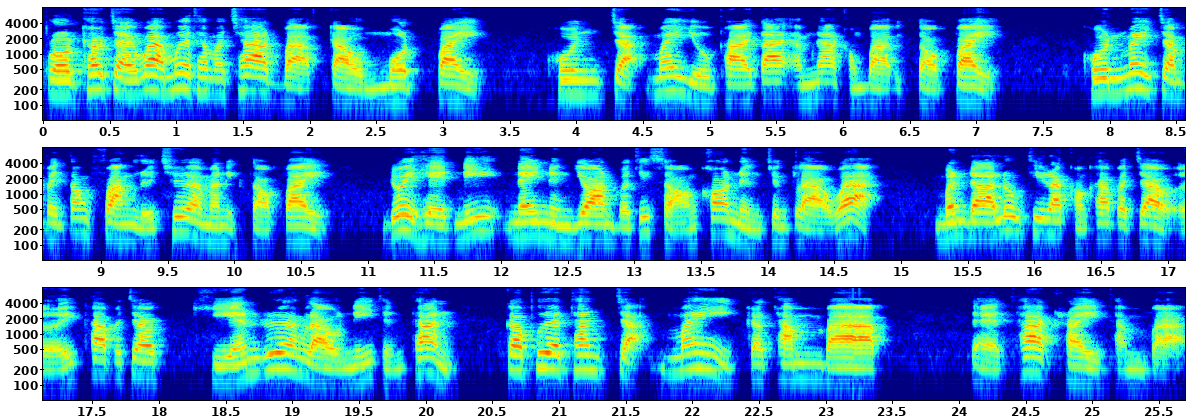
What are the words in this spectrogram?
โปรดเข้าใจว่าเมื่อธรรมชาติบาปเก่าหมดไป คุณจะไม่อยู่ภายใต้อำนาจของบาปอีกต่อไป คุณไม่จำเป็นต้องฟังหรือเชื่อมันอีกต่อไป ด้วยเหตุนี้ในหนึ่งยอห์นบทที่สองข้อหนึ่งจึงกล่าวว่า บรรดาลูกที่รักของข้าพเจ้าเอ๋ยข้าพเจ้าเขียนเรื่องเหล่านี้ถึงท่าน ก็เพื่อท่านจะไม่กระทำบาป แต่ถ้าใครทำบาป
